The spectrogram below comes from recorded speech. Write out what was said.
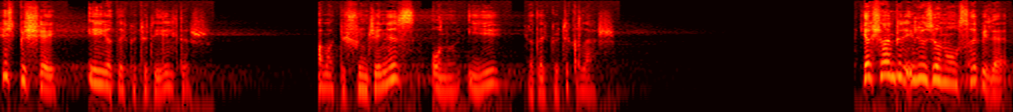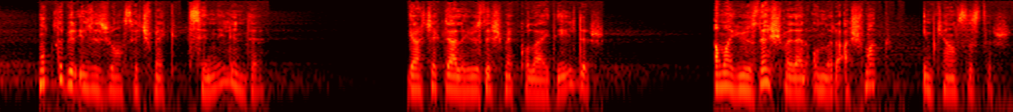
hiçbir şey iyi ya da kötü değildir. Ama düşünceniz onu iyi ya da kötü kılar. Yaşam bir illüzyon olsa bile mutlu bir illüzyon seçmek senin elinde. Gerçeklerle yüzleşmek kolay değildir. Ama yüzleşmeden onları aşmak imkansızdır.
